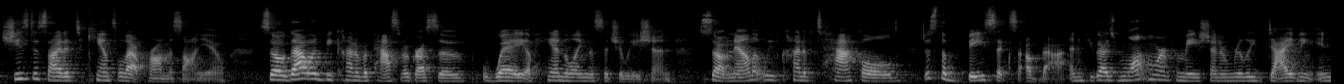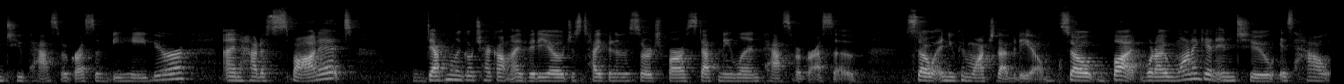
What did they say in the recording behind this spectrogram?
she's decided to cancel that promise on you. So that would be kind of a passive aggressive way of handling the situation. So now that we've kind of tackled just the basics of that, and if you guys want more information and really diving into passive aggressive behavior and how to spot it, definitely go check out my video. Just type in in the search bar Stephanie Lyn passive aggressive. So, and you can watch that video. So, but what I wanna get into is how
